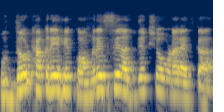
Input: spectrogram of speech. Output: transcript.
उद्धव ठाकरे हे काँग्रेसचे अध्यक्ष होणार आहेत का?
